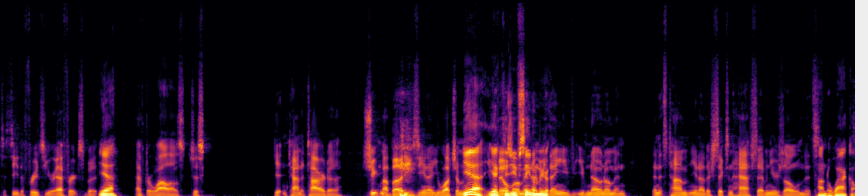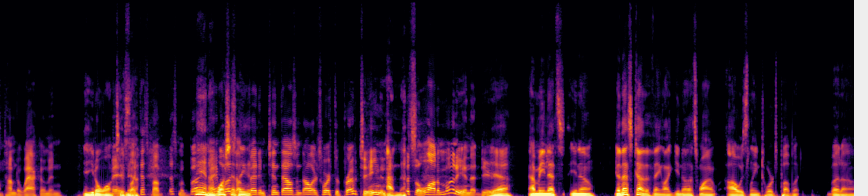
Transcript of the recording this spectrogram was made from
to see the fruits of your efforts. But Yeah. after a while, I was just getting kind of tired of shooting my buddies. You know, you watch them. Yeah, you yeah, 'cause film you've seen you're- Everything you've you've known them, and then it's time. You know, they're six and a half, seven years old, and it's Time to whack them. time to whack them. And Yeah, you don't want man, to it's now. like that's my that's my buddy. Man, Man, I watched Plus, that thing- I fed him ten thousand dollars worth of protein, and I know. that's a lot of money in that deer. Yeah. I mean, that's, you know, and that's kind of the thing. Like, you know, that's why I always lean towards public. But, uh,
